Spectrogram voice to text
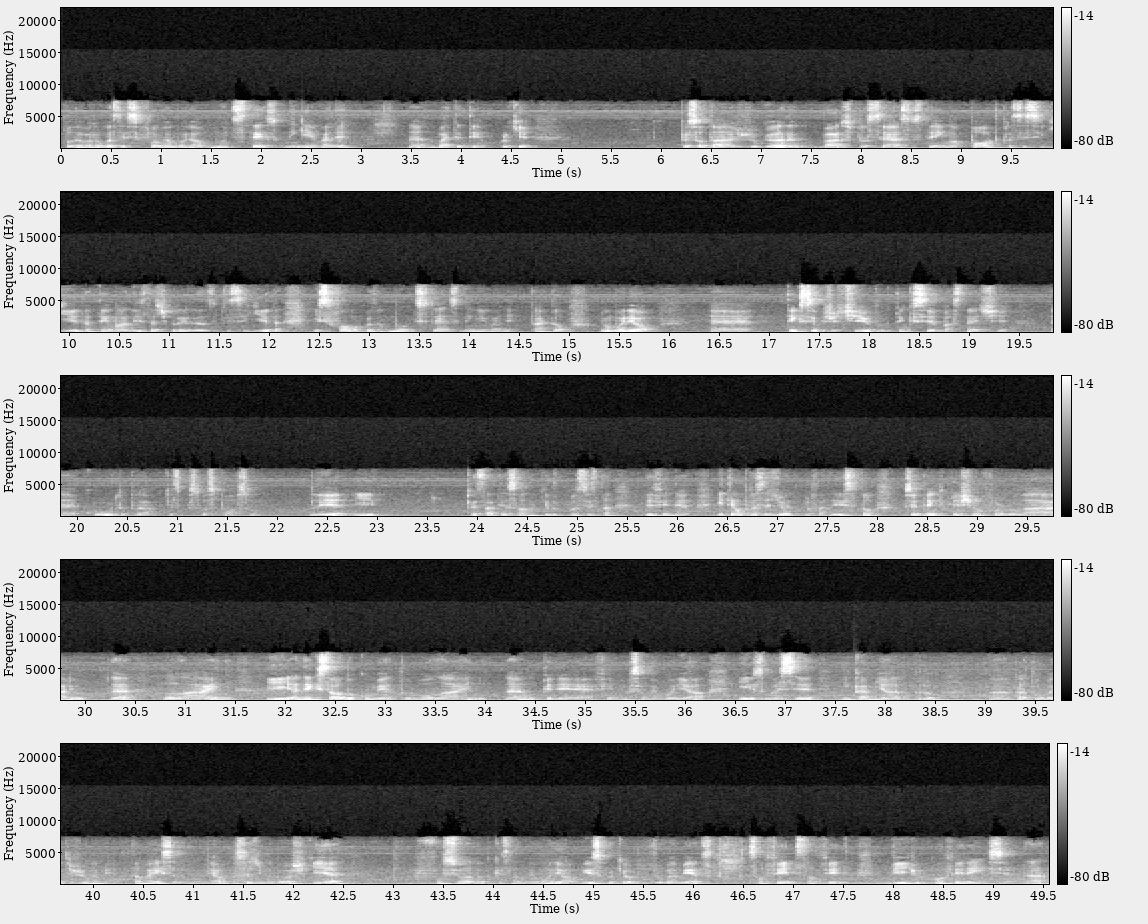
Vou lembrar para você, se for um memorial muito extenso, ninguém vai ler. Né? Não vai ter tempo. Por quê? Pessoa está julgando vários processos, tem uma pauta para ser seguida, tem uma lista de prioridades para ser seguida, e se for uma coisa muito extensa, ninguém vai ler. Tá? Então, o memorial é, tem que ser objetivo, tem que ser bastante é, curto para que as pessoas possam ler e prestar atenção naquilo que você está defendendo. E tem um procedimento para fazer isso. Então, você tem que preencher um formulário né, online e anexar o documento online, né, um PDF, o seu memorial, e isso vai ser encaminhado para a turma de julgamento. Então, é isso, é o procedimento hoje que é funciona a questão do memorial. Isso porque os julgamentos são feitos, são feitos videoconferência. Tá?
